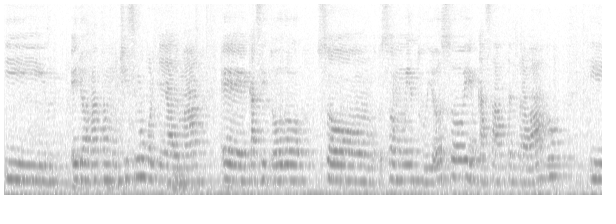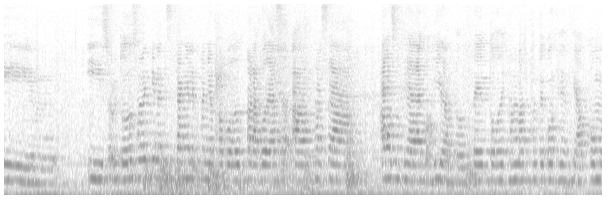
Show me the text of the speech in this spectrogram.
y ellos avanzan muchísimo porque además eh, casi todos son, son muy estudiosos y en casa hacen trabajo y, y sobre todo saben que necesitan el español para poder, para poder adaptarse a, a la sociedad de acogida. Entonces todos están bastante concienciados como,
